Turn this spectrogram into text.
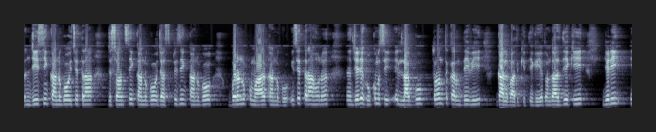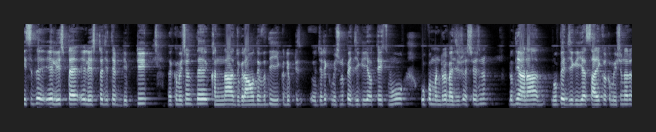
ਰਣਜੀਤ ਸਿੰਘ ਕੰਨਗੋ ਇਸੇ ਤਰ੍ਹਾਂ, ਜਸਵੰਤ ਸਿੰਘ ਕੰਨਗੋ, ਜਸਪ੍ਰੀਤ ਸਿੰਘ ਕੰਨਗੋ, ਵਰੁਣ ਕੁਮਾਰ ਕੰਨਗੋ, ਇਸੇ ਤਰ੍ਹਾਂ ਹੁਣ ਜਿਹੜੇ ਹੁਕਮ ਸੀ, ਇਹ ਲਾਗੂ ਤੁਰੰਤ ਕਰਨ ਦੀ ਵੀ ਗੱਲਬਾਤ ਕੀਤੀ ਗਈ ਹੈ। ਤੁਹਾਨੂੰ ਦੱਸ ਦਈਏ ਕਿ ਜਿਹੜੀ ਇਸ ਦੇ, ਇਹ ਲਿਸਟ ਹੈ, ਇਹ ਲਿਸਟ ਜਿੱਥੇ ਡਿਪਟੀ ਕਮਿਸ਼ਨਰ ਦੇ ਖੰਨਾ ਜੁਗਰਾਉਂ ਦੇ ਵਧੀਕ ਡਿਪਟੀ, ਅਹ, ਜਿਹੜੇ ਕਮਿਸ਼ਨਰ ਭੇਜੀ ਗਈ ਹੈ, ਉੱਥੇ ਸਮੂਹ ਉਪ ਮੰਡਲ ਮੈਜਿਸਟ੍ਰੇਸ਼ਨ ਲੁਧਿਆਣਾ ਨੂੰ ਭੇਜੀ ਗਈ ਹੈ, ਸਹਾਇਕ ਕਮਿਸ਼ਨਰ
